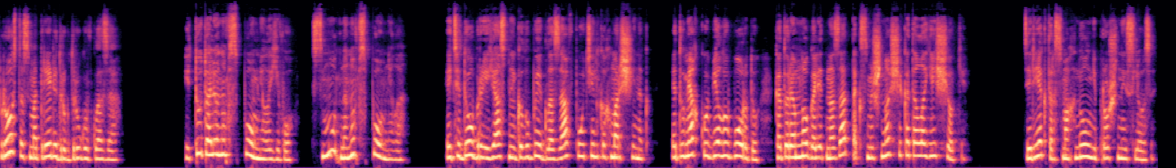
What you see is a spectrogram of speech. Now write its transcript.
просто смотрели друг другу в глаза. И тут Алена вспомнила его, смутно, но вспомнила. Эти добрые, ясные голубые глаза в паутинках морщинок, эту мягкую белую бороду, которая много лет назад так смешно щекотала ей щеки. Директор смахнул непрошенные слезы.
